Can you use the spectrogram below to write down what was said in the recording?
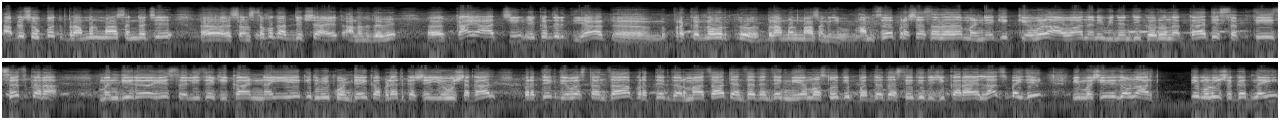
आपल्यासोबत ब्राह्मण महासंघाचे संस्थापक अध्यक्ष आहेत आनंद दवे. काय आजची एकंदरीत ह्या प्रकरणावर ब्राह्मण महासंघाची भूमिका? आमचं प्रशासनाला म्हणणे की केवळ आव्हान आणि विनंती करू नका ते सक्तीचंच करा. मंदिरं हे सहलीचं ठिकाण नाहीये की तुम्ही कोणत्याही कपड्यात कसे येऊ शकाल. प्रत्येक देवस्थानचा प्रत्येक धर्माचा त्यांचा त्यांचा एक नियम असतो ती पद्धत असते ती तशी करायलाच पाहिजे. मी मशिदीत जाऊन आरती ती म्हणू शकत नाही.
